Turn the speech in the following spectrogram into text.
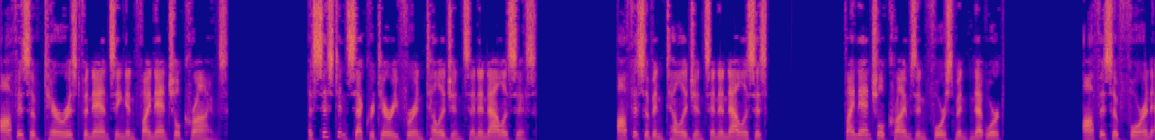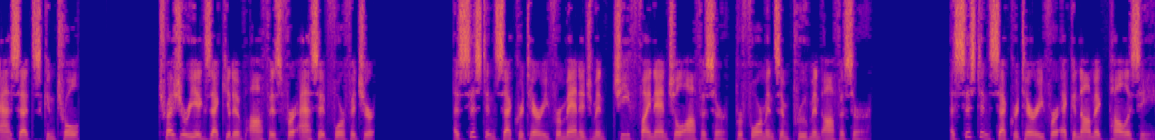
Office of Terrorist Financing and Financial Crimes Assistant Secretary for Intelligence and Analysis Office of Intelligence and Analysis Financial Crimes Enforcement Network Office of Foreign Assets Control Treasury Executive Office for Asset Forfeiture Assistant Secretary for Management, Chief Financial Officer, Performance Improvement Officer. Assistant Secretary for Economic Policy.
